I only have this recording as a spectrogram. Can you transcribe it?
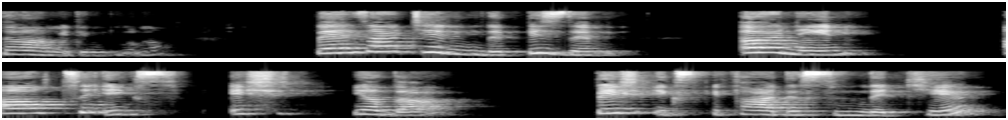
Devam edeyim buna. Benzer terimde bizim örneğin 6x eşit ya da 5x ifadesindeki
